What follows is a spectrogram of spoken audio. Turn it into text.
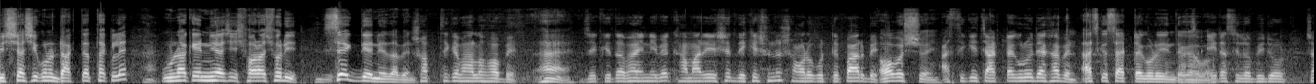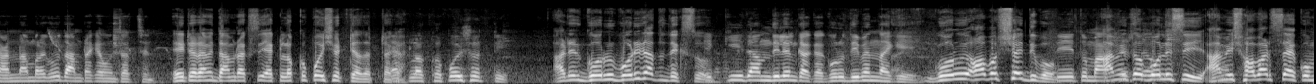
বিশ্বাসী কোনো ডাক্তার থাকলে হ্যাঁ। উনাকে নিয়ে আসি সরাসরি চেক দিয়ে নিয়ে যাবেন। সব থেকে ভালো হবে হ্যাঁ। যে ক্রেতা ভাই নেবে খামারে এসে দেখে শুনে সংগ্রহ করতে পারবে। অবশ্যই। আজকে কি চারটা গরু দেখাবেন? আজকে চারটা গরু দেখাবো। এটা ছিল ভিডিওর চার নাম্বার গরু দামটা কেমন চাচ্ছেন? এইটার আমি দাম রাখছি এক লক্ষ পঁয়ষট্টি হাজার টাকা। এক লক্ষ পঁয়ষট্টি। আর এর গরুর বডিটা তো দেখছ। কি দাম দিলেন কাকা? গরু দিবেন নাকি? গরু অবশ্যই দিব। আমি তো বলেছি আমি সবার চেয়ে কম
